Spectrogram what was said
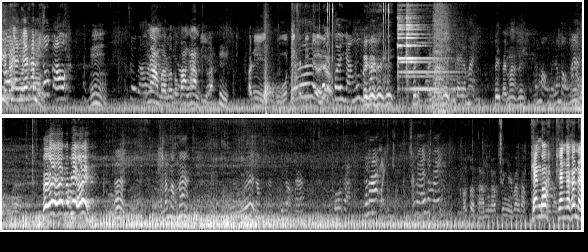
หิวแข่งเลยคันนี้สุกเอาอืมสุกเอางามมารถบอกว่างามดีว่ะ อันนี้โอ้โหติดสติ๊กเกอร์ไม่แล้วได้ปล่อยอย่างมุ่งเฮ้ยเฮ้ยเฮ้ยเฮ้ยเฮ้ยไปมาเฮ้ยผู้ใดละไม่เฮ้ยไปมาเฮ้ยน้ำหมองเหมือนน้ำหมองมากเฮ้ยเฮ้ยเฮ้ยมาพี่เฮ้ยเออน้ำหมองมากเฮ้ยลองสั่งพี่น้องคะโบกอะทำไมทำไมทำไมขอสอบถามครับเป็นไงบ้างครับแข่งปะแข่งกันขั้นไหน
